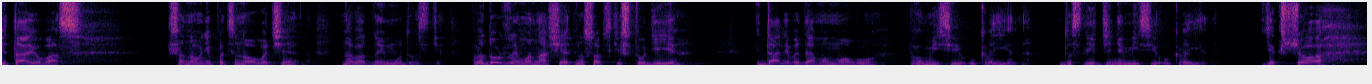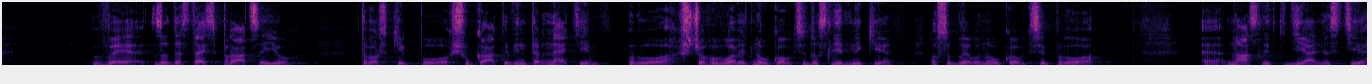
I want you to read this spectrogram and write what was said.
Вітаю вас, шановні поціновувачі народної мудрості. Продовжуємо наші етносовські студії і далі ведемо мову про місію України, дослідження місії України. Якщо ви задастесь працею трошки пошукати в інтернеті про що говорять науковці-дослідники, особливо науковці про е, наслідки діяльності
